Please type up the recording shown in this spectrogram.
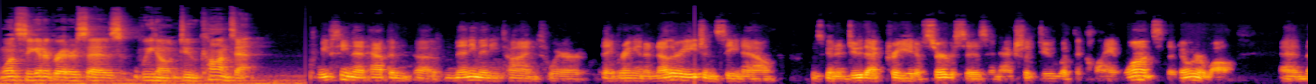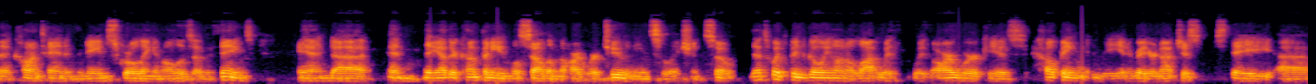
once the integrator says we don't do content. We've seen that happen uh, many, many times where they bring in another agency now who's going to do that creative services and actually do what the client wants, the donor wall, and the content and the name scrolling and all those other things and uh, and the other company will sell them the hardware too and the installation. So that's what's been going on a lot with with our work is helping the integrator not just stay uh,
